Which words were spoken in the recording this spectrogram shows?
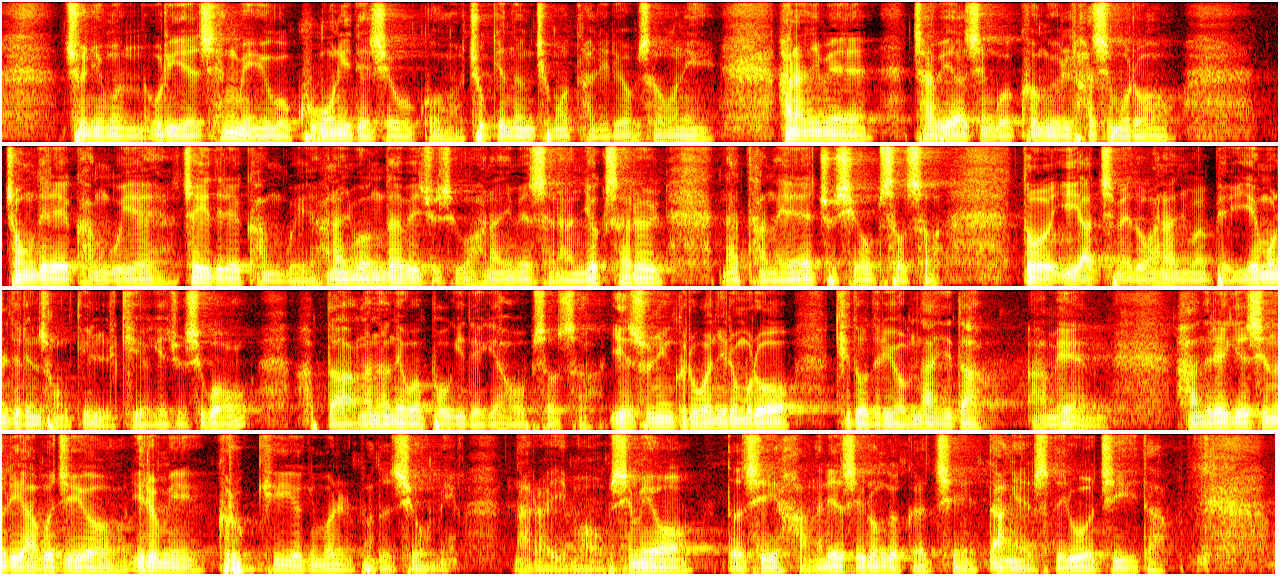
주님은 우리의 생명이고 구원이 되시옵고 죽게 능치 못할 일이 없사오니 하나님의 자비하심과 긍휼하심으로 종들의 강구에 저희들의 강구에 하나님 응답해 주시고 하나님의 선한 역사를 나타내 주시옵소서. 또 이 아침에도 하나님 앞에 예물 드린 손길 기억해 주시고 합당한 은혜와 복이 되게 하옵소서. 예수님 그러한 이름으로 기도드리옵나이다. 아멘. 하늘에 계신 우리 아버지여 이름이 그렇게 여김을 받으시오며 나라 임하옵시며 뜻이 하늘에서 이룬 것 같이 땅에서도 이루어지이다.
